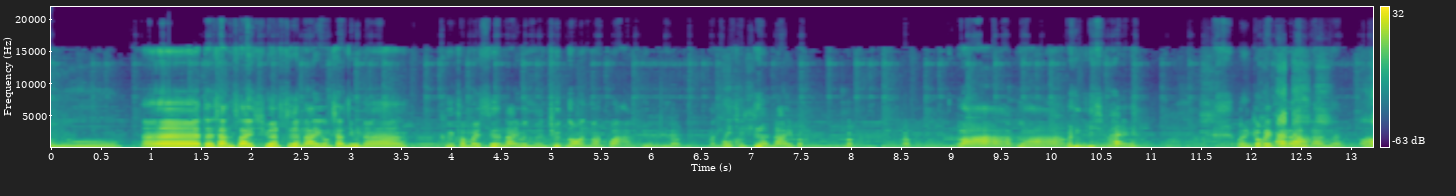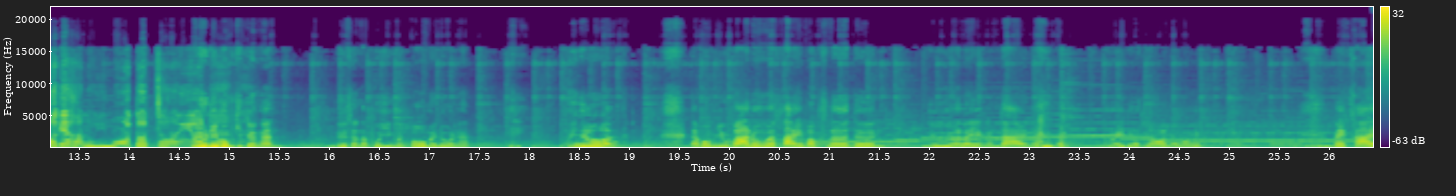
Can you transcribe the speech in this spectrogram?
るよ อ่าแต่ฉันใส่เชือดเสื้อในของฉันอยู่นะ คือทำไมเสื้อในมันเหมือนชุดนอนมากกว่า คือมันแบบมันไม่ใช่เสื้อในแบบแบบแบบบลาบลา มันไม่ใช่ มันก็ไม่ขนาดนั้นนะ アゲハの妹ちゃん ไม่ や รู้ดิ ね ผมคิดอย่างนั้น หรือสำหรับผู้หญิงมันโปไม่รู้นะ ไม่รู้อะแต่ผมอยู่บ้านผมว่าใส่บ็อกเซอร์เดินอยู่อะไรอย่างนั้นได้นะ ไม่เดือดร้อนอะไรไปขาย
